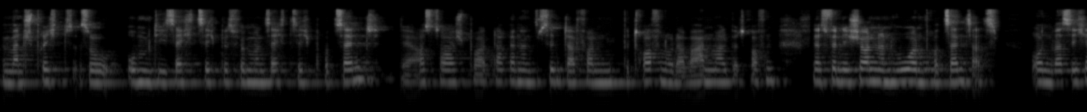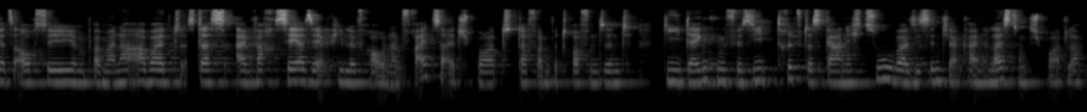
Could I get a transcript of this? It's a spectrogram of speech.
man spricht so um die 60 bis 65 Prozent der Ausdauersportlerinnen sind davon betroffen oder waren mal betroffen. Das finde ich schon einen hohen Prozentsatz. Und was ich jetzt auch sehe bei meiner Arbeit, ist, dass einfach sehr, sehr viele Frauen im Freizeitsport davon betroffen sind, die denken, für sie trifft das gar nicht zu, weil sie sind ja keine Leistungssportler.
